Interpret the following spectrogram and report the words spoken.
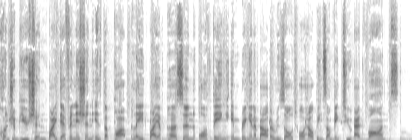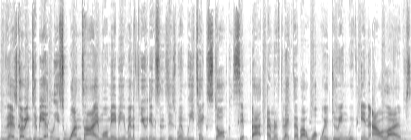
Contribution, by definition, is the part played by a person or thing in bringing about a result or helping something to advance. There's going to be at least one time, or maybe even a few instances, when we take stock, sit back, and reflect about what we're doing within our lives.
